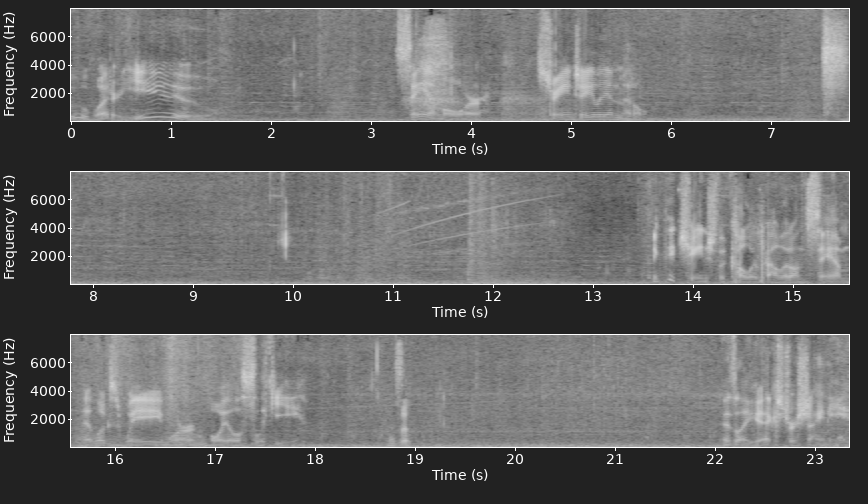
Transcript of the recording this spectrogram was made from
Ooh, what are you? Sam ore. Strange alien metal. I think they changed the color palette on Sam. It looks way more oil slicky. Is it? It's like extra shiny.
